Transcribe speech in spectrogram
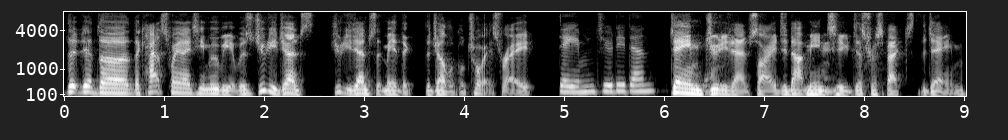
the the the Cats 2019 movie, it was Judi Dench, Judi Dench that made the the Jellicle choice, right? Dame Judy Den. Dame Yeah. Judi Dench. Sorry, I did not mean Mhm. to disrespect the Dame.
